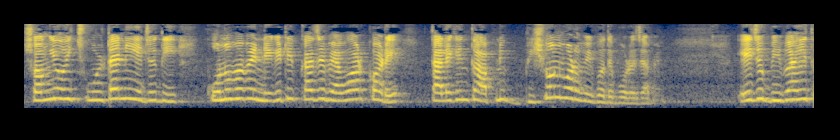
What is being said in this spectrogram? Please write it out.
সঙ্গে ওই চুলটা নিয়ে যদি কোনোভাবে নেগেটিভ কাজে ব্যবহার করে, তাহলে কিন্তু আপনি ভীষণ বড় বিপদে পড়ে যাবেন। এই যে বিবাহিত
